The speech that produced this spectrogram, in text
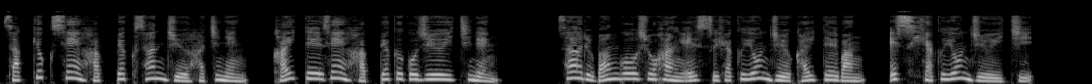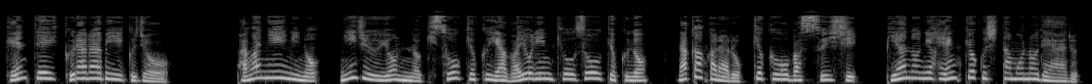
作曲1838年、改定1851年。サール番号初版 S140 改定版 S141。検定クララビーク上。パガニーニの24の基礎曲やバイオリン競争曲の中から6曲を抜粋し、ピアノに編曲したものである。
